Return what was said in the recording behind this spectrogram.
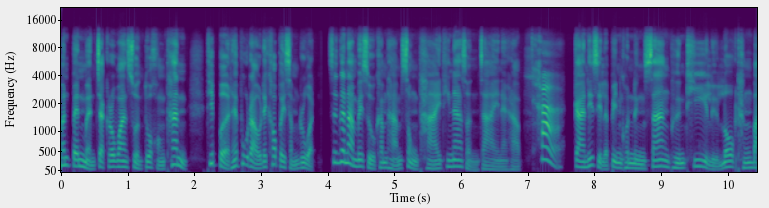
มันเป็นเหมือนจักรวาลส่วนตัวของท่าน ที่เปิดให้พวกเราได้เข้าไปสำรวจ ซึ่งก็นำไปสู่คำถามส่งท้ายที่น่าสนใจนะครับ ค่ะ การที่ศิลปินคนหนึ่งสร้างพื้นที่หรือโลกทั้งใบ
